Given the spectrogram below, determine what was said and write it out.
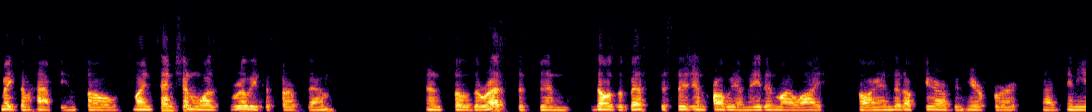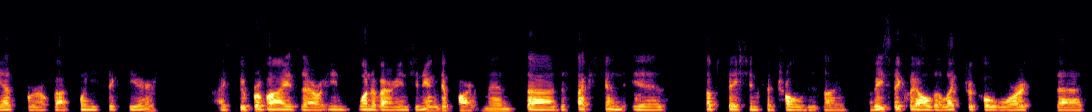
make them happy. And so my intention was really to serve them. And so the rest has been that was the best decision probably I made in my life. So I ended up here. I've been here for at NES for about 26 years. I supervise our in one of our engineering departments. Uh, the section is substation control design. Basically, all the electrical work that's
